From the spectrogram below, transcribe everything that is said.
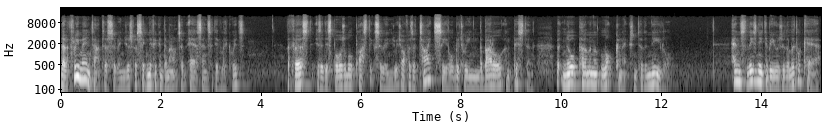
There are three main types of syringes for significant amounts of air-sensitive liquids. The first is a disposable plastic syringe which offers a tight seal between the barrel and piston but no permanent lock connection to the needle. Hence these need to be used with a little care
